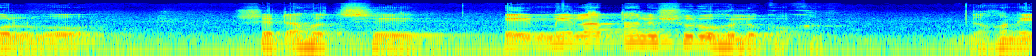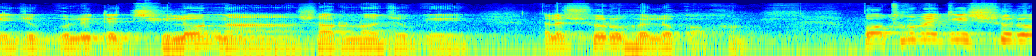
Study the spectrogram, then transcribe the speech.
বলব, সেটা হচ্ছে এই মিলাদ তাহলে শুরু হলো কখন? যখন এই যুগগুলিতে ছিল না স্বর্ণযুগে, তাহলে শুরু হইল কখন? প্রথম এটি শুরু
